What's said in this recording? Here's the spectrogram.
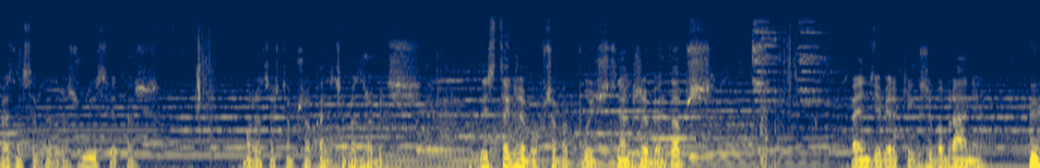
Wezmę sobie od razu misję też. Może coś tam przy okazji trzeba zrobić Listę grzybów, trzeba pójść na grzyby. Dobrze. Będzie wielkie grzybobranie.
